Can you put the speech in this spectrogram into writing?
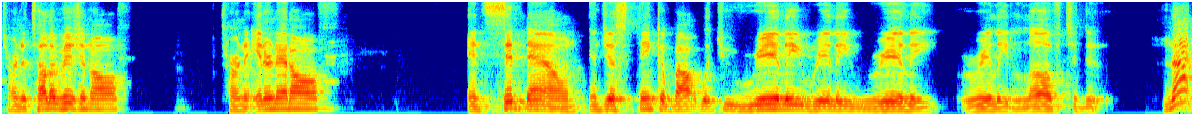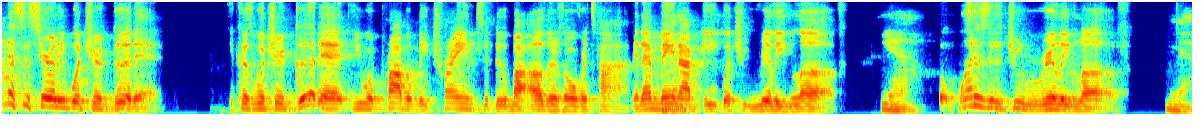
turn the television off, turn the internet off, and sit down and just think about what you really, really, really, really love to do. Not necessarily what you're good at, because what you're good at, you were probably trained to do by others over time. And that may yeah. not be what you really love. Yeah. But what is it that you really love? Yeah.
